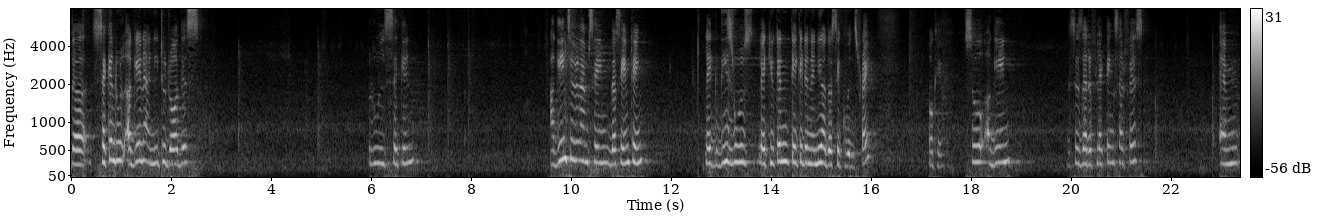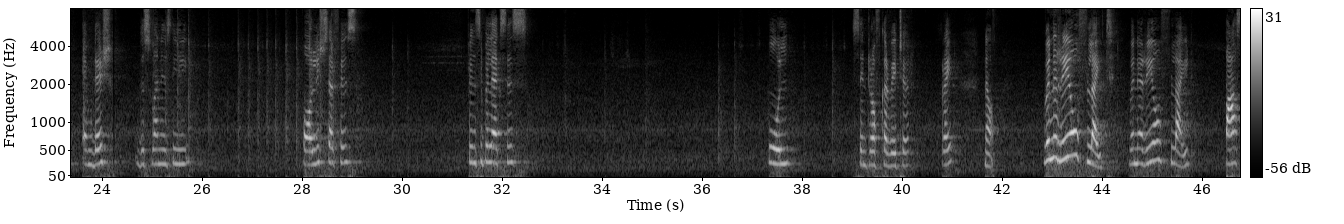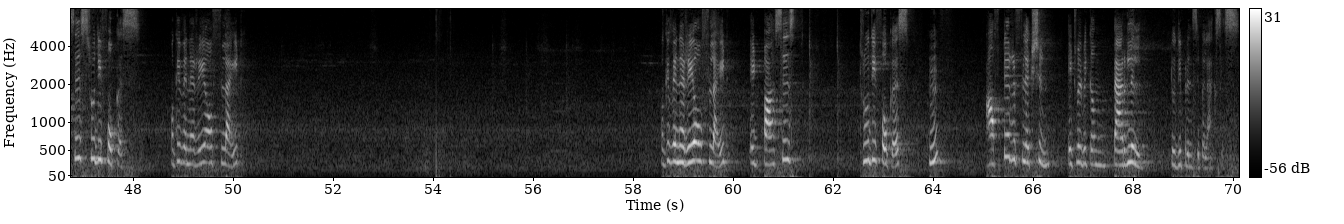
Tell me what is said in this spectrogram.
the second rule again I need to draw this rule second. Again children I am saying the same thing. Like these rules like you can take it in any other sequence right. Okay. So, again this is the reflecting surface. M m dash. This one is the polished surface principal axis. Pole. Center of curvature. Right. Now, when a ray of light, when a ray of light passes through the focus, okay, when a ray of light okay, when a ray of light it passes through the focus, hmm, after reflection it will become parallel to the principal axis.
